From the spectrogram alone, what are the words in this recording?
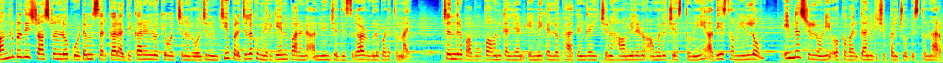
ఆంధ్రప్రదేశ్ రాష్ట్రంలో కూటమి సర్కార్ అధికారంలోకి వచ్చిన రోజు నుంచి ప్రజలకు మెరుగైన పాలన అందించే దిశగా అడుగులు పడుతున్నాయి. చంద్రబాబు పవన్ కళ్యాణ్ ఎన్నికల్లో భాగంగా ఇచ్చిన హామీలను అమలు చేస్తూనే అదే సమయంలో ఇండస్ట్రీలోని ఒక వర్గానికి చుక్కలు చూపిస్తున్నారు.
